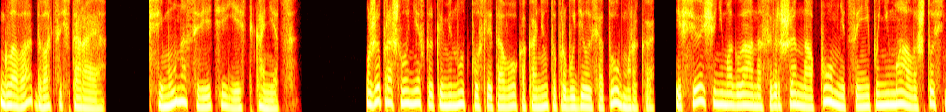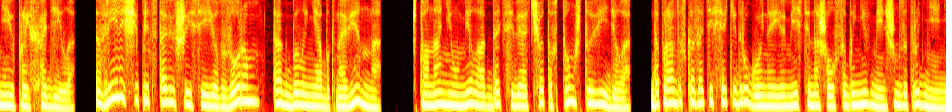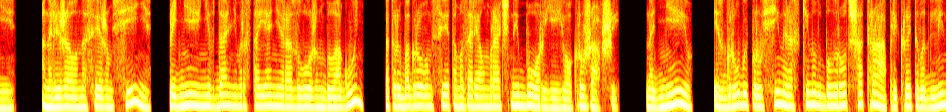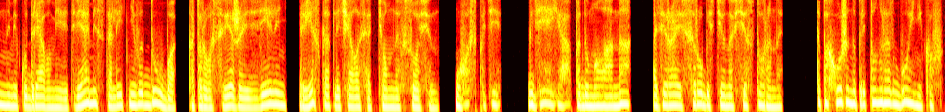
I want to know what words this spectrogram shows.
Глава 22. Всему на свете есть конец. Уже прошло несколько минут после того, как Анюта пробудилась от обморока, и все еще не могла она совершенно опомниться и не понимала, что с нею происходило. Зрелище, представившееся ее взором, так было необыкновенно, что она не умела отдать себе отчета в том, что видела. Да правду сказать, и всякий другой на ее месте нашелся бы не в меньшем затруднении. Она лежала на свежем сене, пред нею не в дальнем расстоянии разложен был огонь, который багровым светом озарял мрачный бор ее окружавший. Над нею из грубой парусины раскинут был рот шатра, прикрытого длинными кудрявыми ветвями столетнего дуба, которого свежая зелень резко отличалась от темных сосен. «Господи, где я?» — подумала она, озираясь с робостью на все стороны. «Это похоже на притон разбойников.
